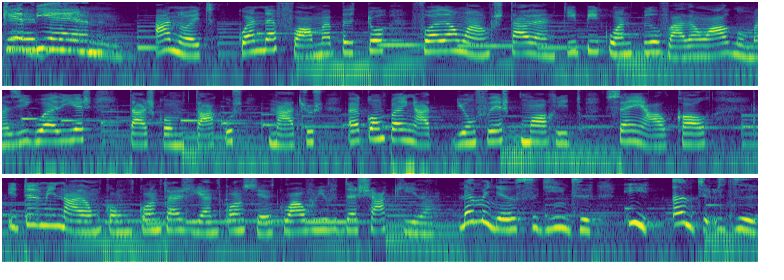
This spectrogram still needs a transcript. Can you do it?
Que bien! À noite, quando a fome apertou, foram a um restaurante típico onde provaram algumas iguarias, tais como tacos, nachos, acompanhado de um fresco morrito sem álcool, e terminaram com um contagiante concerto ao vivo da Shakira. Na manhã seguinte e antes de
